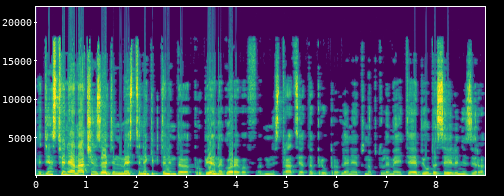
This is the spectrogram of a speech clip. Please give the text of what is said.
Единственият начин за един местен египтянин да пробие нагоре в администрацията при управлението на Птолемеите е бил да се еленизира,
